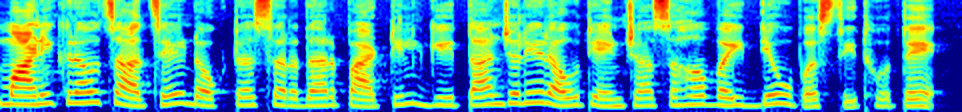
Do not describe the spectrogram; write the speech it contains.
माणिकराव चाचे डॉक्टर सरदार पाटील गीतांजली राऊत यांच्यासह वैद्य उपस्थित होते.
